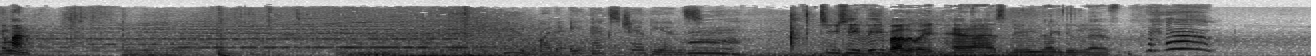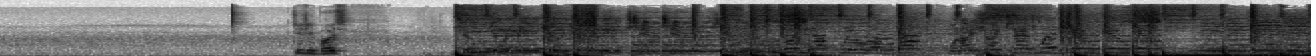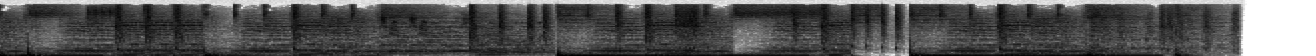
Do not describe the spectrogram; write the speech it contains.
Come on. You are the Apex champions. TTV, by the way, head ass, dude. I can do love. GG, boys. Hands with you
